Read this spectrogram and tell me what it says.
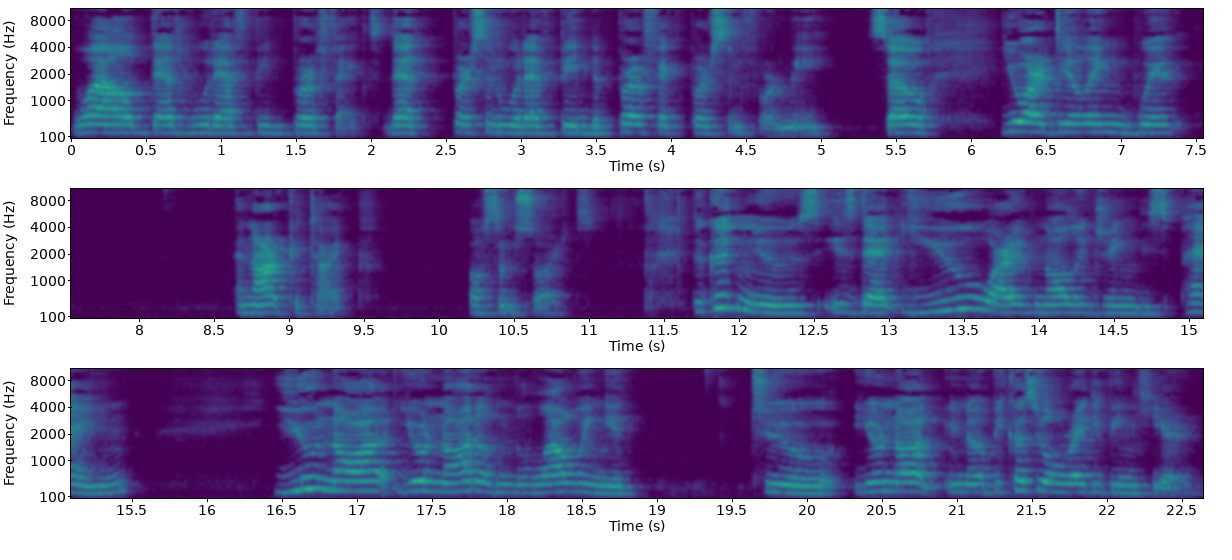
Well, that would have been perfect. That person would have been the perfect person for me. So you are dealing with an archetype of some sort. The good news is that you are acknowledging this pain. You not you're not allowing it to you're not, you know, because you've already been here.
